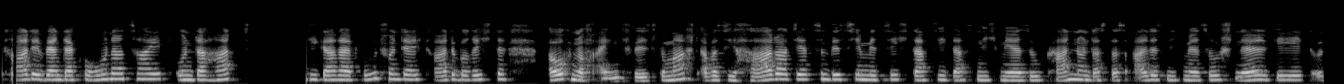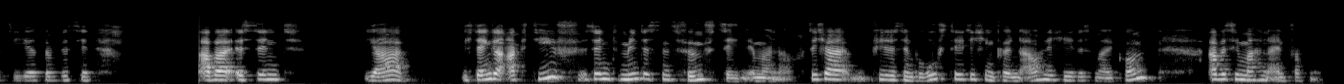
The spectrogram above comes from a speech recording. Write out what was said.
gerade während der Corona-Zeit. Und da hat die Gerhard Ruth, von der ich gerade berichte, auch noch ein Quilt gemacht. Aber sie hadert jetzt ein bisschen mit sich, dass sie das nicht mehr so kann und dass das alles nicht mehr so schnell geht und sie jetzt so ein bisschen. Aber es sind, ja, ich denke, aktiv sind mindestens 15 immer noch. Sicher, viele sind berufstätig und können auch nicht jedes Mal kommen, aber sie machen einfach mit.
